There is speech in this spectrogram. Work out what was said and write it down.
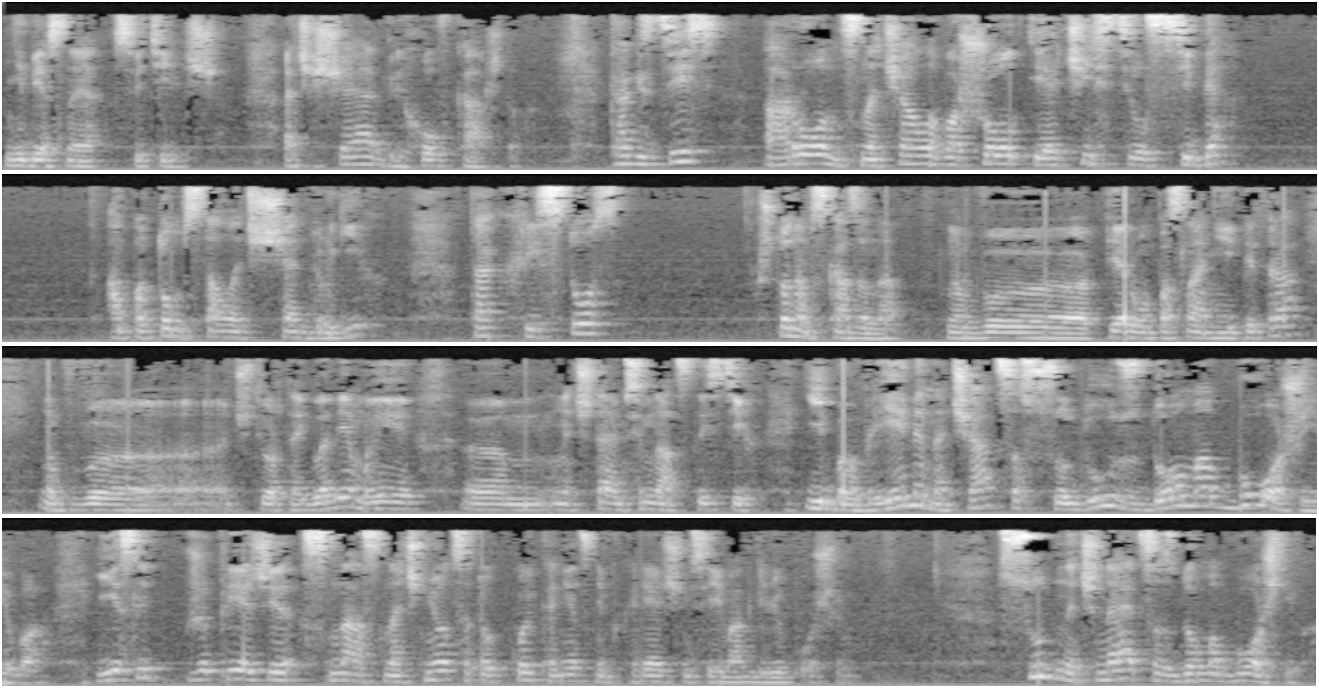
небесное святилище, очищая от грехов каждого. Как здесь Аарон сначала вошел и очистил себя, а потом стал очищать других, так Христос, что нам сказано в первом послании Петра, в четвертой главе, мы э, читаем 17 стих. «Ибо время начаться суду с Дома Божьего. Если же прежде с нас начнется, то какой конец непокоряющимся Евангелию Божьему?» Суд начинается с Дома Божьего.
